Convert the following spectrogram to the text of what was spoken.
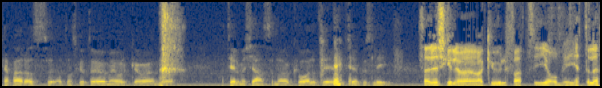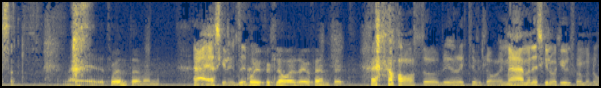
Caparros att de ska ta över Mallorca och ändå har till och med chansen att kvala till Champions League. Så det skulle vara kul för att jag blir jätteledsen. Nej, det tror jag inte men Nej, jag skulle inte. du får ju förklara dig offentligt. ja, då blir det en riktig förklaring. Nej, men det skulle vara kul för dem ändå.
